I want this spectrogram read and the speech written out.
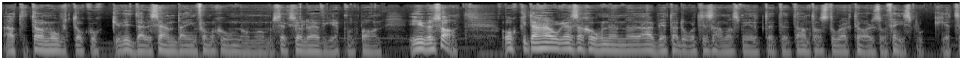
att ta emot och, och vidare sända information om, om sexuella övergrepp mot barn i USA. Och den här organisationen eh, arbetar då tillsammans med ett, ett, ett antal stora aktörer som Facebook etc.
